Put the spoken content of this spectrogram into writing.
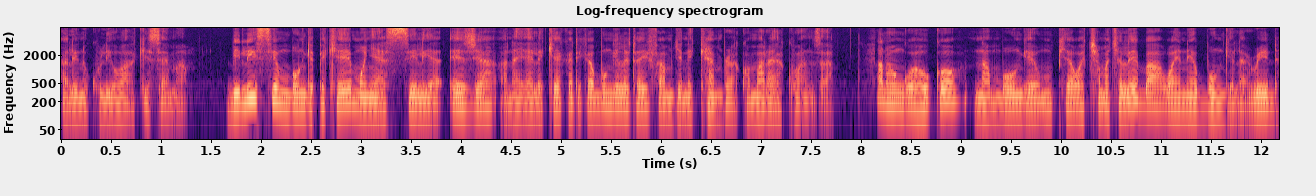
alinukuliwa akisema. Bili si mbunge pekee mwenye asili ya Asia anayeelekea katika bunge la taifa mjini Canberra kwa mara ya kwanza. Anaungua huko na mbunge mpya wa chama cha Leba wa eneo bunge la Reid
